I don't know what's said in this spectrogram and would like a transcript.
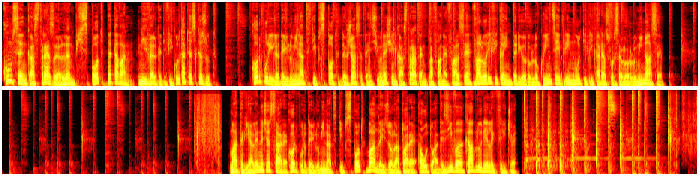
Cum se încastrează lămpi spot pe tavan? Nivel de dificultate scăzut. Corpurile de iluminat tip spot de joasă tensiune și încastrate în plafoane false valorifică interiorul locuinței prin multiplicarea surselor luminoase. Materiale necesare. Corpuri de iluminat tip spot, bandă izolatoare autoadezivă, cabluri electrice.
